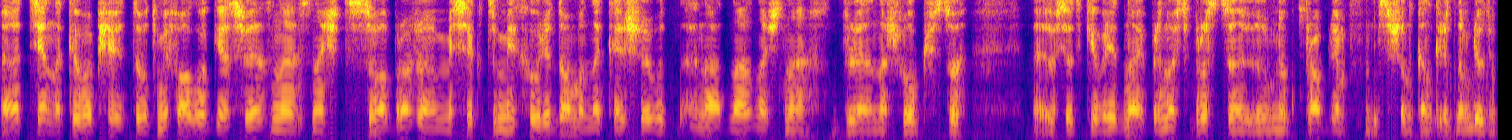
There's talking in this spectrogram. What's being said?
оттенок, и вообще эта вот мифология, связанная, значит, с воображаемыми сектами Хуридом, она, конечно, вот, она однозначно для нашего общества э, все-таки вредна и приносит просто много проблем совершенно конкретным людям.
